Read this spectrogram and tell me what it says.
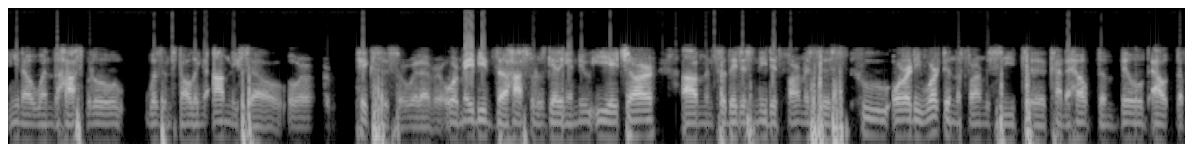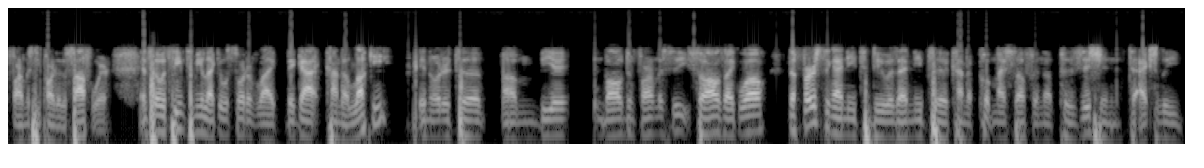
you know when the hospital was installing Omnicell or Pyxis or whatever, or maybe the hospital was getting a new EHR, um, and so they just needed pharmacists who already worked in the pharmacy to kind of help them build out the pharmacy part of the software. And so it seemed to me like it was sort of like they got kind of lucky in order to um, be involved in pharmacy. So I was like, well, the first thing I need to do is I need to kind of put myself in a position to actually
